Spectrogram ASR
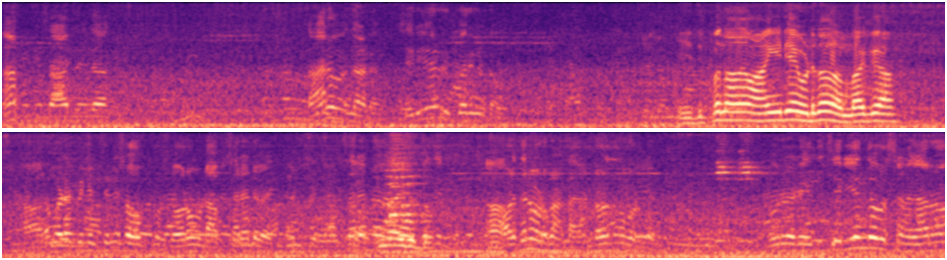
ആ. അവിടെ തന്നെ കൊടുക്കണ്ട. ഓഫ് കൊടുക്കും. ഒരു ഒരു ഇത് ചെറിയ എന്തോ പ്രശ്നമാണ്. കാരണം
